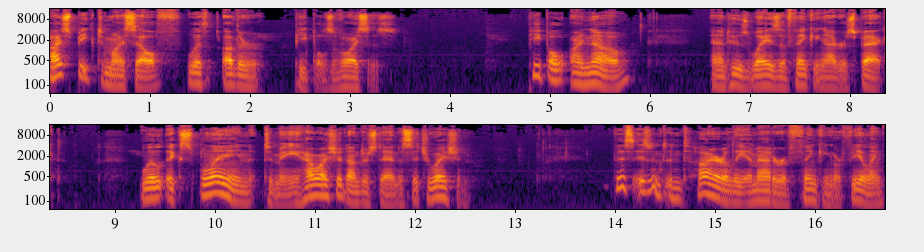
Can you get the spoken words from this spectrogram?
I speak to myself with other people's voices. People I know, and whose ways of thinking I respect, will explain to me how I should understand a situation. This isn't entirely a matter of thinking or feeling,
